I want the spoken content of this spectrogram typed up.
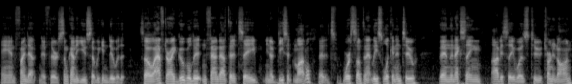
and find out if there's some kind of use that we can do with it. So after I Googled it and found out that it's a you know decent model, that it's worth something at least looking into, then the next thing obviously was to turn it on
